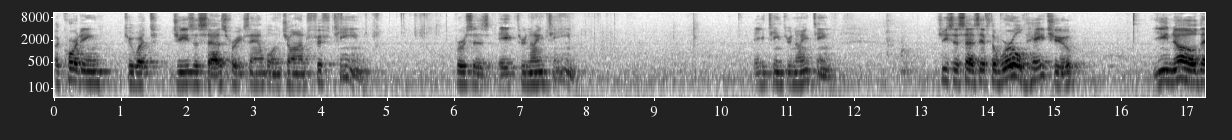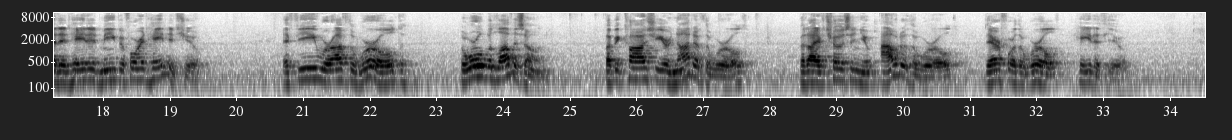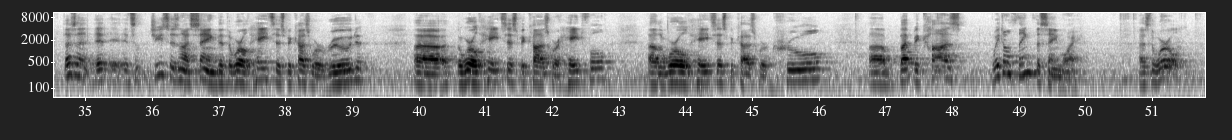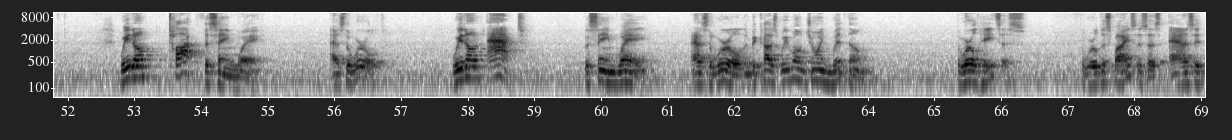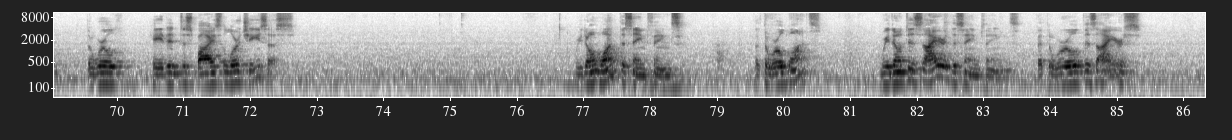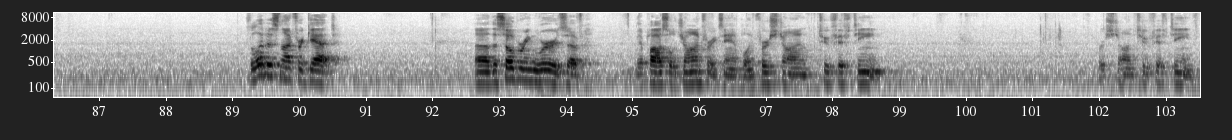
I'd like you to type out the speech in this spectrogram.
according to what Jesus says, for example, in John 15, verses 8 through 19. 18 through 19. Jesus says, If the world hates you, ye know that it hated me before it hated you. If ye were of the world, the world would love his own. But because ye are not of the world, but I have chosen you out of the world, therefore the world hateth you. Doesn't it, it's Jesus is not saying that the world hates us because we're rude. Uh, the world hates us because we're hateful. Uh, the world hates us because we're cruel, uh, but because we don't think the same way as the world. We don't talk the same way as the world. We don't act the same way as the world, and because we won't join with them, the world hates us. The world despises us as it the world hated, and despised the Lord Jesus. We don't want the same things that the world wants. We don't desire the same things that the world desires. So let us not forget uh, the sobering words of the apostle John for example in 1 John 2:15 1 John 2:15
